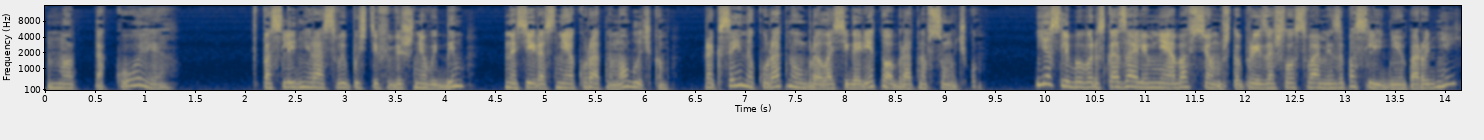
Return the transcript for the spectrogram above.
Но такое... В последний раз выпустив вишневый дым, на сей раз неаккуратным облачком, Роксейн аккуратно убрала сигарету обратно в сумочку. «Если бы вы рассказали мне обо всем, что произошло с вами за последнюю пару дней,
